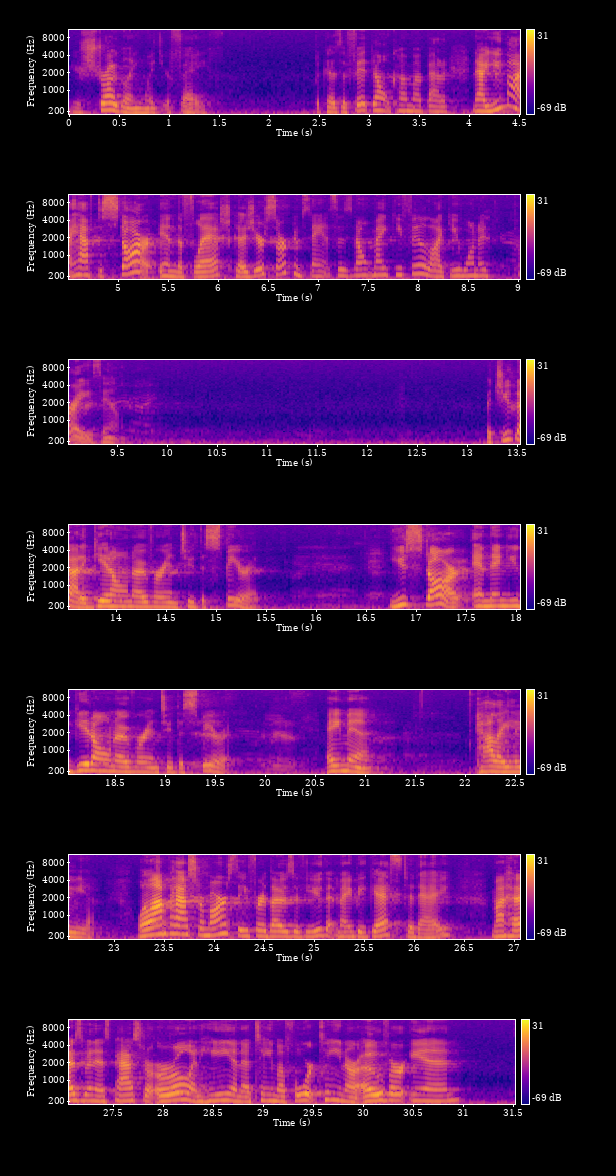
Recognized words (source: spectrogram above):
You're struggling with your faith. Because if it don't come up out of now you might have to start in the flesh because your circumstances don't make you feel like you want to praise him. But you got to get on over into the spirit. You start and then you get on over into the spirit. Amen. Hallelujah. Well, I'm Pastor Marcy for those of you that may be guests today. My husband is Pastor Earl, and he and a team of 14 are over in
